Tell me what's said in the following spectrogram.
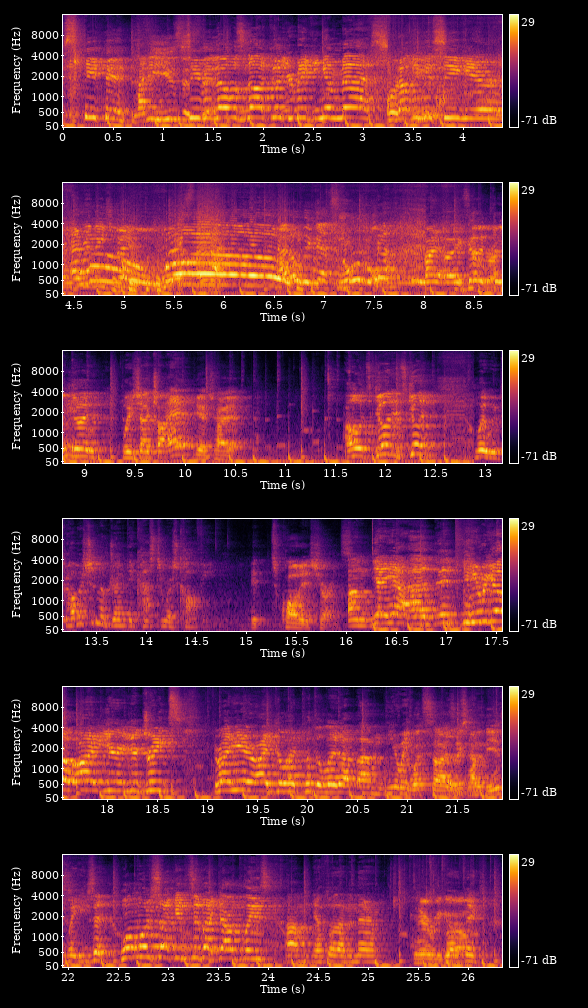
Stephen. How do you use this Stephen, thing? that was not good. You're making a mess. Nothing to see here. Everything's Whoa, is I don't think that's normal. All right, all right, good, right? good, good. Wait, should I try it? yeah, try it. Oh, it's good, it's good. Wait, we probably shouldn't have drank the customer's coffee. It's quality assurance. Um, yeah, yeah, uh, here we go. All right, your, your drinks right here. All right, go ahead, put the lid up. Um, here, wait. What size, like one of these? Wait, he said, one more second, sit back down, please. Um, yeah, throw that in there. there we go. Perfect.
